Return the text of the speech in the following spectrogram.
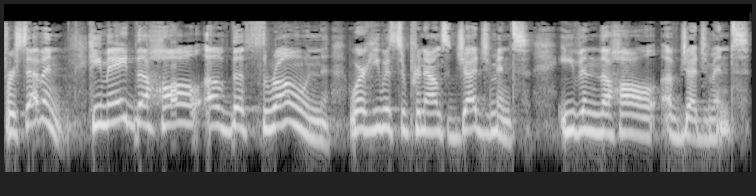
Verse 7, he made the hall of the throne where he was to pronounce judgment, even the hall of judgment.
